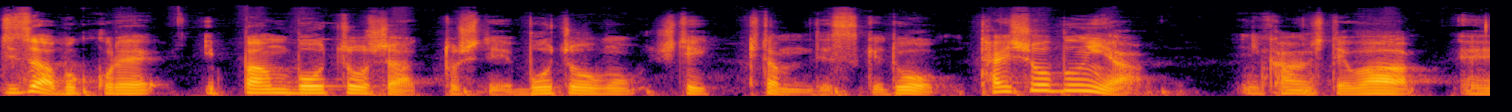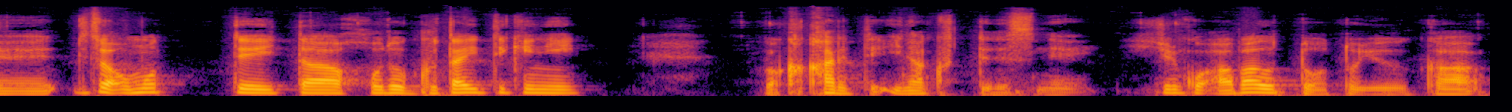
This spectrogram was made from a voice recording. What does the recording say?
実は僕これ一般傍聴者として傍聴もしてきたんですけど、対象分野に関しては、えー実は思っていたほど具体的には書かれていなくってですね、非常にこうアバウトというか、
